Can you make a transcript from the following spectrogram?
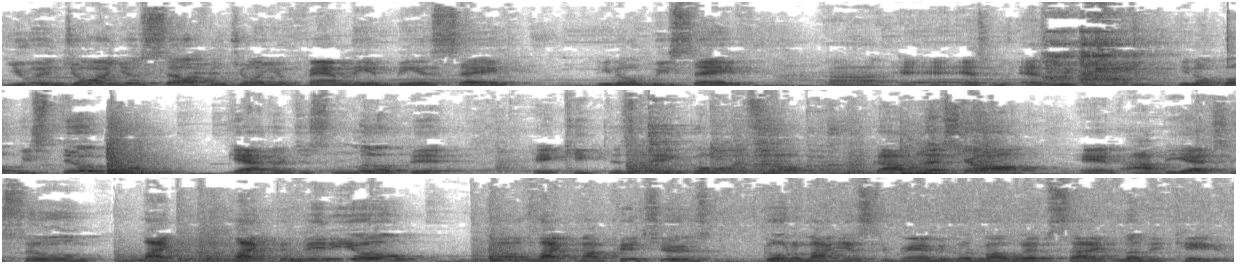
you enjoying yourself, enjoying your family, and being safe. You know, we safe uh, as as we can be. You know, but we still gonna gather just a little bit and keep this thing going. So God bless y'all, and I'll be at you soon. Like like the video, uh, like my pictures. Go to my Instagram and go to my website, Lovett Catering.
